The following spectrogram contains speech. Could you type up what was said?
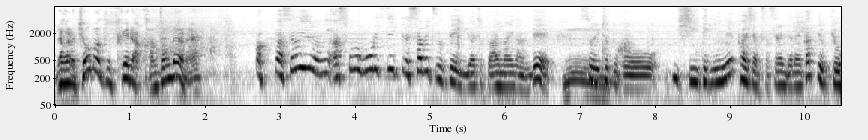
だから懲罰つけりゃ簡単だよねあまあ、それ以上にあそこの法律で言ってる差別の定義がちょっと曖昧なんで、うん、そういうちょっとこう恣意的にね解釈させられるんじゃないかっていう恐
